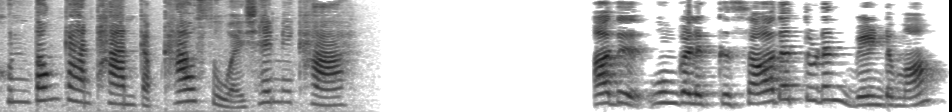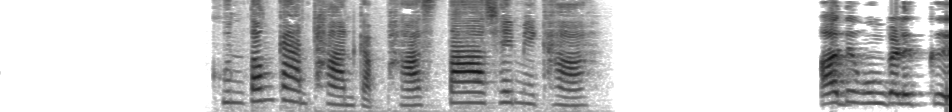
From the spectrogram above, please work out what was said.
คุณต้องการทานกับข้าวสวยใช่ไหมคะ அது உங்களுக்கு சாதத்துடன் வேண்டுமா คุณต้องการทานกับพาสต้าใช่ไหมคะ அது உங்களுக்கு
